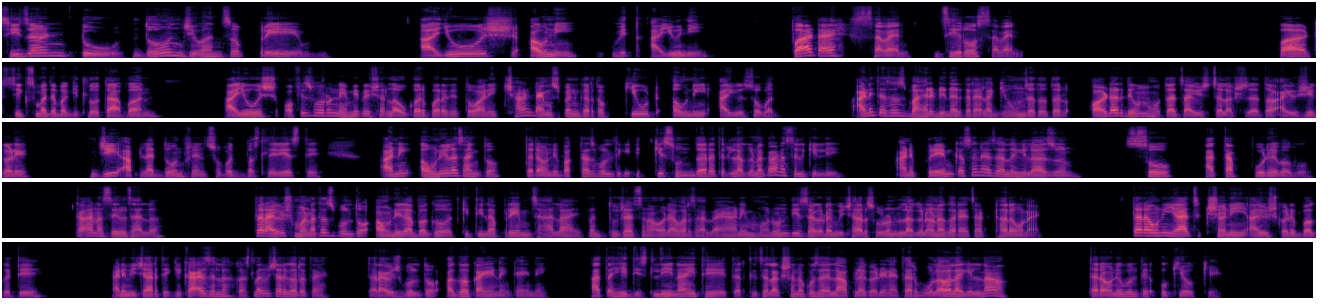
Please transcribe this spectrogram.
Season two दोन जीवांचं प्रेम. आयुष अवनी विथ आयुनी पार्ट आहे 7 07 पार्ट सिक्समध्ये बघितलं होतं आपण. आयुष ऑफिसवरून नेहमीपेक्षा लवकर परत येतो आणि छान टाइम स्पेंड करतो क्यूट अवनी आयुष सोबत. आणि तसंच बाहेर डिनर करायला घेऊन जातो तर ऑर्डर देऊन होताच आयुषचं लक्ष जातं आयुषीकडे, जी आपल्या दोन फ्रेंड्स सोबत बसलेली असते. आणि अवनीला सांगतो, तर अवनी बघताच बोलते, की "इतकी सुंदर आहे तरी लग्न का नसेल केली? आणि प्रेम कसं नाही झालं हिला अजून?" सो आता पुढे बघू. का नसेल झालं? तर आयुष मनातच बोलतो अवनीला बघत, की तिला प्रेम झालाय, पण तुझ्याच नवऱ्यावर झालाय आणि म्हणून ती सगळा विचार सोडून लग्न न करायचा ठरवणार आहे. तर अवनी याच क्षणी आयुषकडे बघते आणि विचारते, की "काय झालं? कसला विचार करत आहे?" तर आयुष बोलतो, "अगं काही नाही, काही नाही. आता ही दिसली ना इथे, तर तिचं लक्ष नको जायला आपल्याकडे, नाही तर बोलावं लागेल ना." तर अवनी बोलते, "ओके, ओके."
